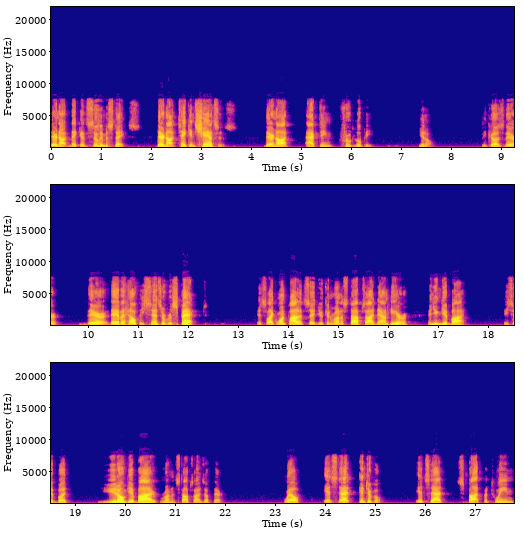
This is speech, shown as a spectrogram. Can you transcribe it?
they're not making silly mistakes. They're not taking chances. They're not acting fruit loopy, you know, because they're they're they have a healthy sense of respect. It's like one pilot said, you can run a stop sign down here and you can get by. He said, but you don't get by running stop signs up there. Well, it's that interval. It's that spot between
